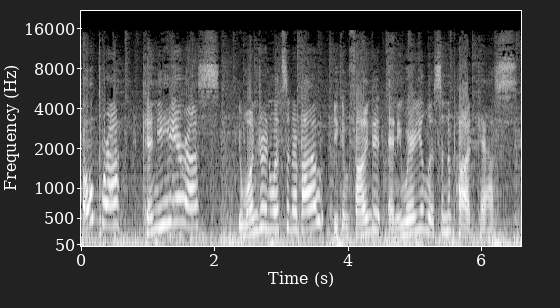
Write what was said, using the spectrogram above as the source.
Oprah, can you hear us? You're wondering what's it about? You can find it anywhere you listen to podcasts.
